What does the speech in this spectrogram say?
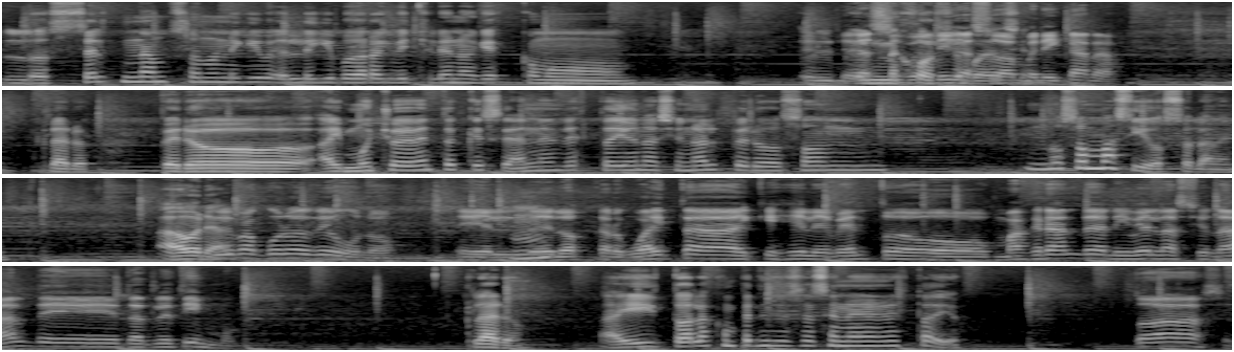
los Selknam son un equipo, el equipo de rugby chileno que es como el, el mejor, decir. Sudamericana. Claro, pero hay muchos eventos que se dan en el Estadio Nacional, pero son no son masivos solamente. Ahora, Yo me acuerdo de uno, el ¿Mm? del Oscar Guaita, que es el evento más grande a nivel nacional de, de atletismo. claro, ahí todas las competencias se hacen en el estadio. Todas así.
